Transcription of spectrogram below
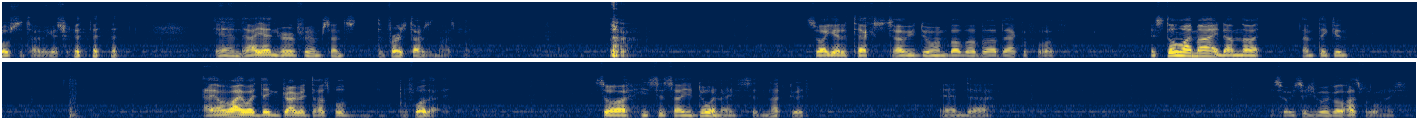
Most of the time, I guess. and I hadn't heard from him since the first time I was in the hospital. so I get a text, how you doing, blah, blah, blah, back and forth. And still in my mind, I'm not, I'm thinking, I don't know why I didn't drive at the hospital before that. So uh, he says, how you doing? I said, not good. And uh, so he says, you want to go to the hospital? I said,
